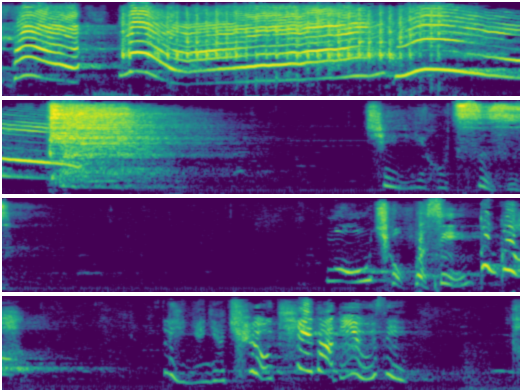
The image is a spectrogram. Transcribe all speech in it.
成竟有此事，我却不信。公公，李娘娘却有天大的忧心，她，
